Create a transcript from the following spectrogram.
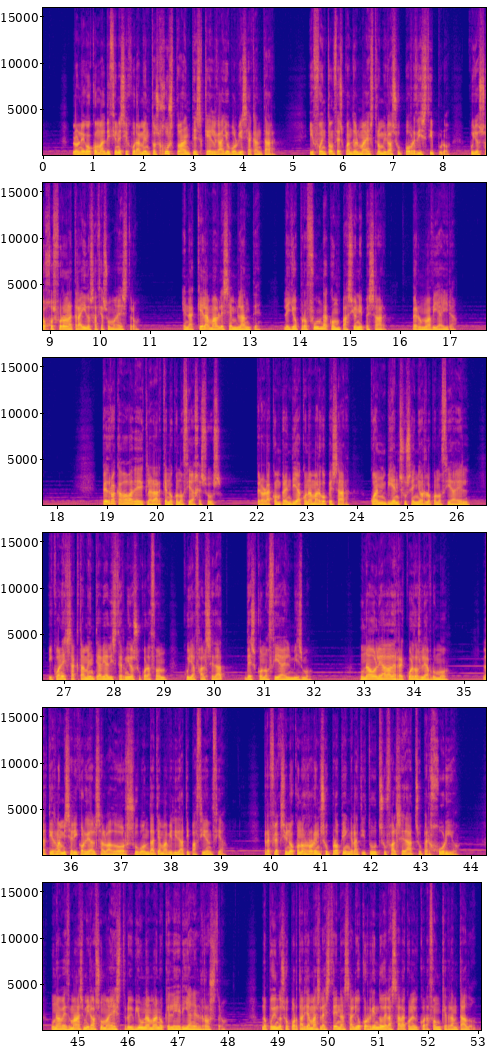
Lo negó con maldiciones y juramentos justo antes que el gallo volviese a cantar. Y fue entonces cuando el maestro miró a su pobre discípulo, cuyos ojos fueron atraídos hacia su maestro. En aquel amable semblante leyó profunda compasión y pesar, pero no había ira. Pedro acababa de declarar que no conocía a Jesús, pero ahora comprendía con amargo pesar cuán bien su Señor lo conocía a él y cuán exactamente había discernido su corazón, cuya falsedad desconocía él mismo. Una oleada de recuerdos le abrumó, la tierna misericordia del Salvador, su bondad y amabilidad y paciencia. Reflexionó con horror en su propia ingratitud, su falsedad, su perjurio. Una vez más miró a su maestro y vio una mano que le hería en el rostro. No pudiendo soportar ya más la escena, salió corriendo de la sala con el corazón quebrantado.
